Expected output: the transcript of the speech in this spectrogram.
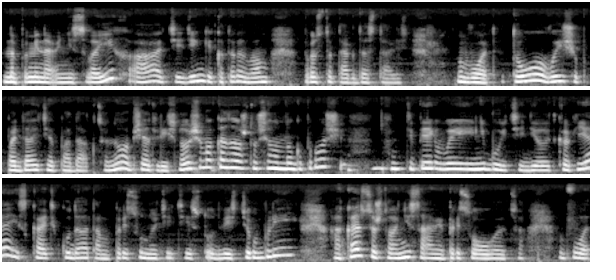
напоминаю, не своих, а те деньги, которые вам просто так достались вот, то вы еще попадаете под акцию. Ну, вообще отлично. В общем, оказалось, что все намного проще. Теперь вы не будете делать, как я, искать, куда там присунуть эти 100-200 рублей. Оказывается, что они сами присовываются. Вот.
